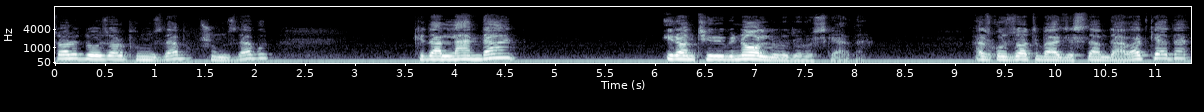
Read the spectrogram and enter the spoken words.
سال 2015 بود 16 بود که در لندن ایران تریبینال رو درست کردن. از قضات برجسته دعوت کردن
